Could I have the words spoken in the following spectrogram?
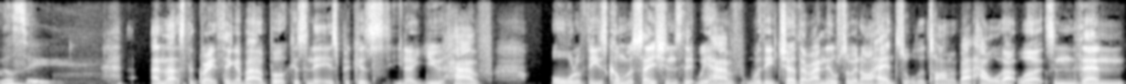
we'll see. And that's the great thing about a book isn't it? Is because you know you have all of these conversations that we have with each other and also in our heads all the time about how all that works. And then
